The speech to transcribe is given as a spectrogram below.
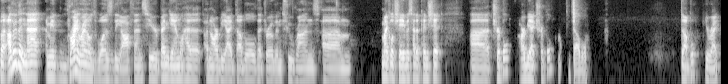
but other than that, I mean, Bryan Reynolds was the offense here. Ben Gamel had a, an RBI double that drove in two runs. Um, Michael Chavis had a pinch hit, uh, triple, RBI triple. Double. Double. You're right.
